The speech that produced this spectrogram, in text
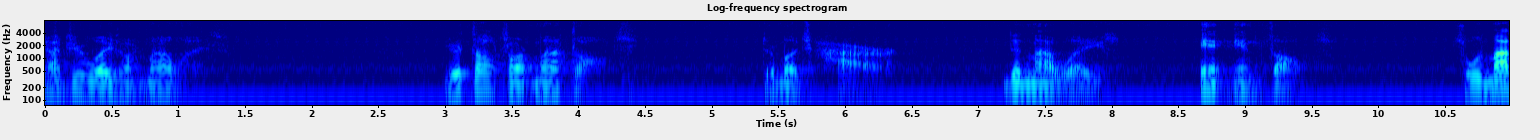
God, your ways aren't my ways. Your thoughts aren't my thoughts. They're much higher than my ways and, and thoughts. So, with my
